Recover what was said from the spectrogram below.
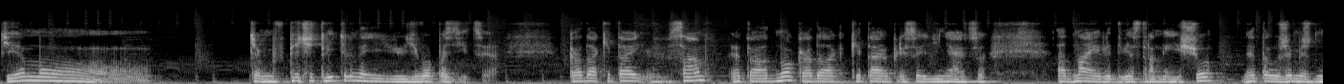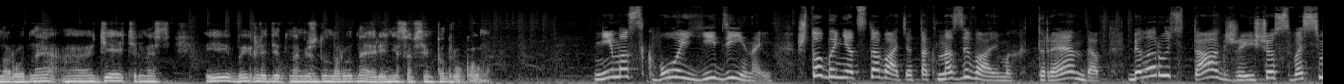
тем, э, тем впечатлительной его позиция. Когда Китай сам, это одно, когда к Китаю присоединяются одна или две страны еще, это уже международная э, деятельность и выглядит на международной арене совсем по-другому не Москвой единой. Чтобы не отставать от так называемых трендов, Беларусь также еще с 8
